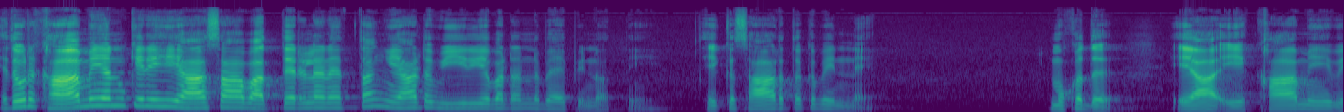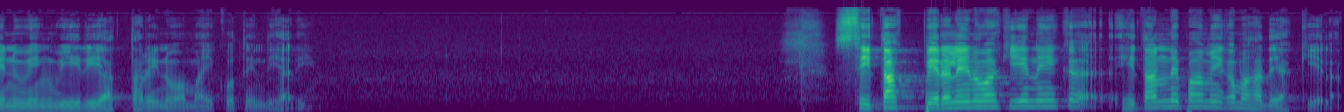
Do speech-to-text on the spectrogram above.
එතකොට කාමයන් කෙරෙහි ආසාව අත්හැරලා නැත්නම් එයාට වීරිය වඩන්න බෑ පින්වත්නි. ඒක සාර්ථක වෙන්නේ මොකද එයා ඒ කාමයේ වෙනුවෙන් වීරිය අත්හරිනවමයි කොතෙන්දි හරි. සිතක් පෙරලෙනවා කියන එක හිතන්න එපා මේක මහ දෙයක් කියලා.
